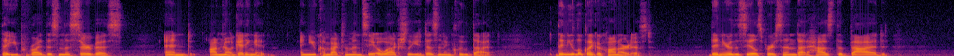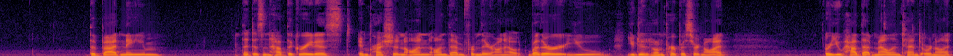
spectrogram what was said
that you provide this in this service and I'm not getting it." And you come back to them and say, "Oh, actually, it doesn't include that." Then you look like a con artist. Then you're the salesperson that has the bad the bad name that doesn't have the greatest impression on on them from there on out. Whether you you did it on purpose or not, or you had that malintent or not,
